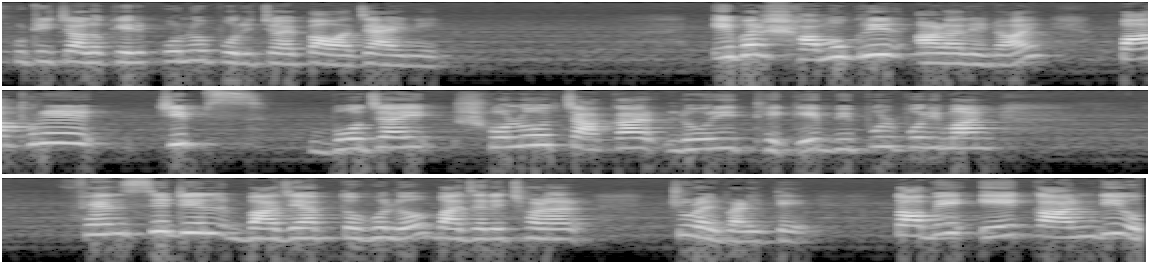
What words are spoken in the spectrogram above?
স্কুটি চালকের কোনো পরিচয় পাওয়া যায়নি। এবার সামগ্রীর আড়ালে নয়, পাথরের চিপস বোঝাই ষোলো চাকার লরি থেকে বিপুল পরিমাণ ফ্যান্সিডিল বাজেয়াপ্ত হলো বাজারে ছড়ার চুড়াই বাড়িতে। তবে এ কাণ্ডেও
